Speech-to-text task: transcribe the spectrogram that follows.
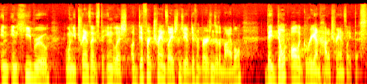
in, in Hebrew, when you translate this to English, different translations, you have different versions of the Bible, they don't all agree on how to translate this.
